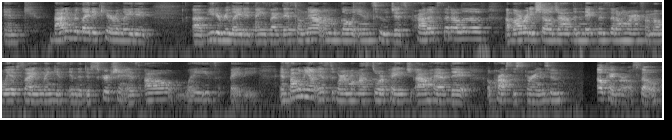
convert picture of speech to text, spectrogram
and body related, care related, uh, beauty related, things like that. So now I'm gonna go into just products that I love. I've already showed y'all the necklace that I'm wearing from my website. Link is in the description as always, baby. And follow me on Instagram on my store page. I'll have that across the screen too. Okay, girl, so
